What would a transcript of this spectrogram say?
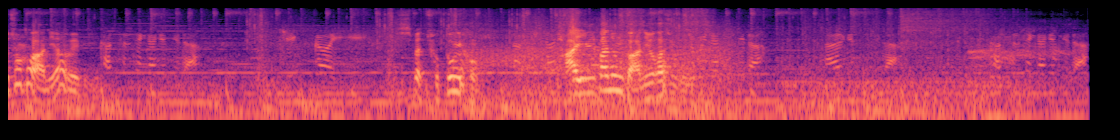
이거 이도저도 아니야 웹이 같은 생각입니다. 기꺼이 씨발 조똥형 다 일반형도 아니어가지고 준비됐습니다. 알겠습니다. 같은 생각입니다.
